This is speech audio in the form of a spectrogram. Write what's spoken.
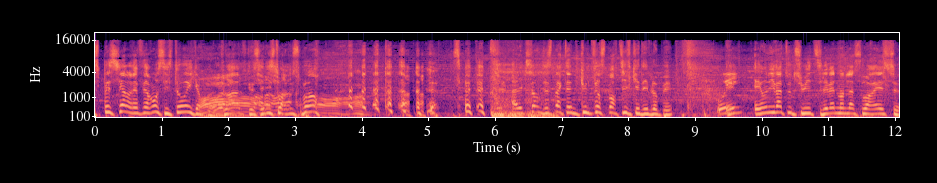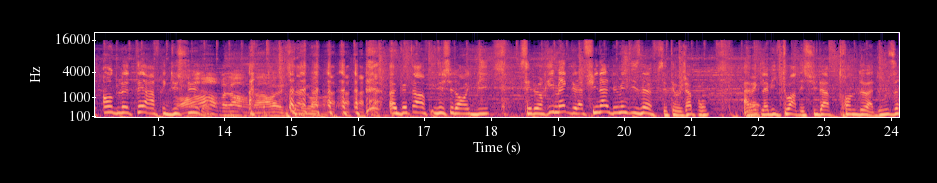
spécial référence historique, un peu, Oh. tu vois, parce que c'est l'histoire du sport. Alexandre, j'espère que tu as une culture sportive qui est développée. Oui. Et, et on y va tout de suite. C'est l'événement de la soirée, ce Angleterre-Afrique du Sud. Oh, bah non, bah arrête. Angleterre-Afrique du Sud en rugby. C'est le remake de la finale 2019. C'était au Japon. Avec la victoire des Sudaf 32 à 12.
